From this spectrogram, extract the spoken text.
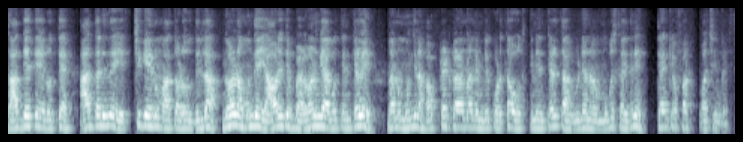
ಸಾಧ್ಯತೆ ಇರುತ್ತೆ. ಆದ್ದರಿಂದ ಹೆಚ್ಚಿಗೆ ಏನು ಮಾತಾಡುವುದಿಲ್ಲ ನೋಡೋಣ ಮುಂದೆ ಯಾವ ರೀತಿ ಬೆಳವಣಿಗೆ ಆಗುತ್ತೆ ಅಂತೇಳಿ ನಾನು ಮುಂದಿನ ಅಪ್ಡೇಟ್ಗಳನ್ನ ನಿಮಗೆ ಕೊಡ್ತಾ ಹೋಗ್ತೀನಿ ಅಂತ ಹೇಳ್ತಾ ವಿಡಿಯೋನ ಮುಗಿಸ್ತಾ ಇದ್ದೀನಿ. Thank you for watching guys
